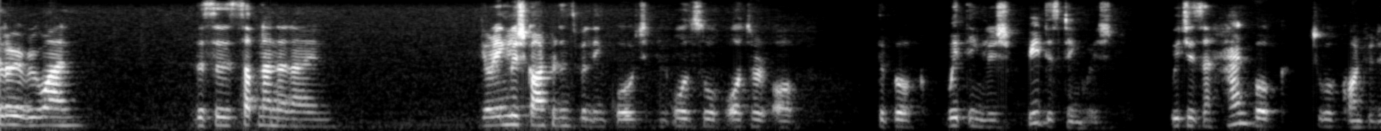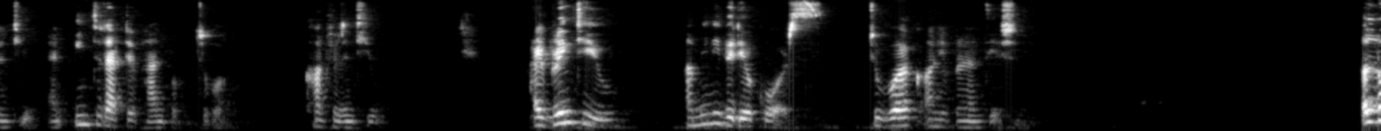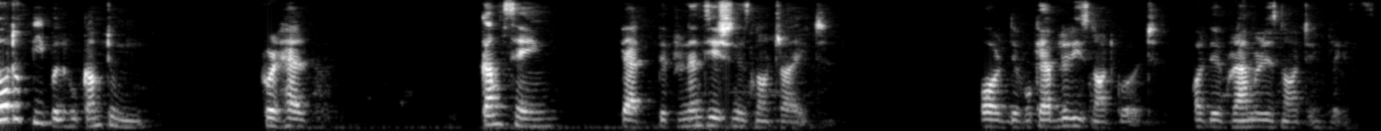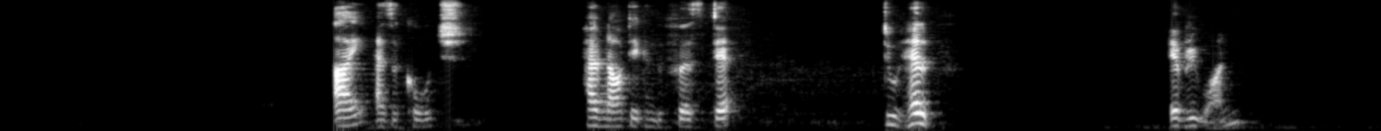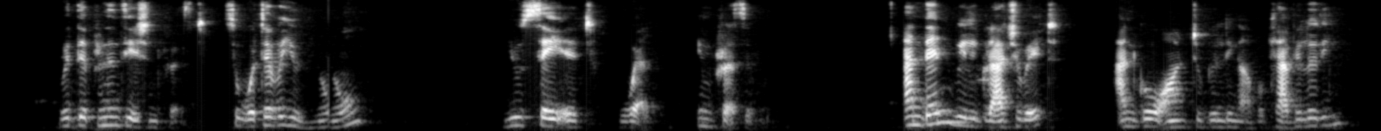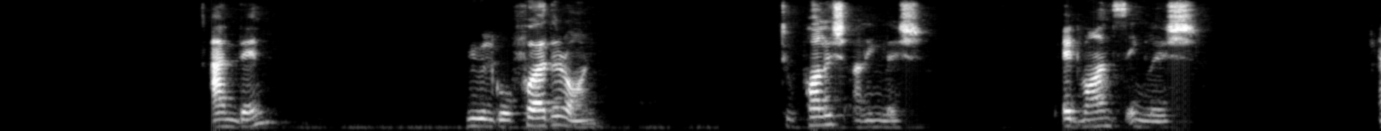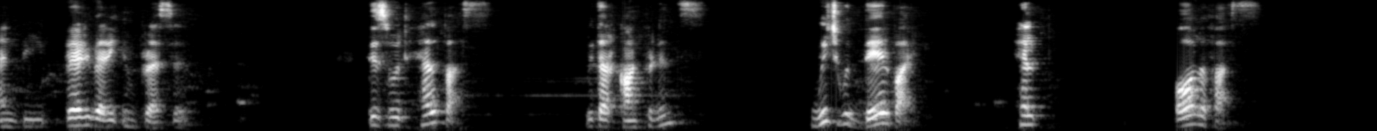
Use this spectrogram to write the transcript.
Hello everyone. This is Sapna Narayan, your English confidence building coach and also author of the book With English Be Distinguished, which is a handbook to a confident you, an interactive handbook to a confident you. I bring to you a mini video course to work on your pronunciation. A lot of people who come to me for help come saying that the pronunciation is not right, or the vocabulary is not good, or their grammar is not in place. I, as a coach, have now taken the first step to help everyone with their pronunciation first. So, whatever you know, you say it well, impressively. And then we'll graduate and go on to building our vocabulary. And then we will go further on to polish our English, advance English, and be very, very impressive. This would help us with our confidence, which would thereby help all of us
